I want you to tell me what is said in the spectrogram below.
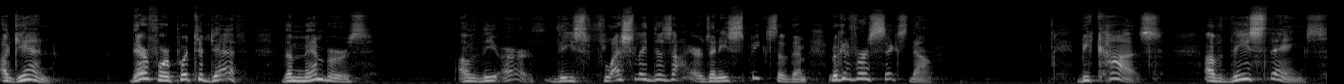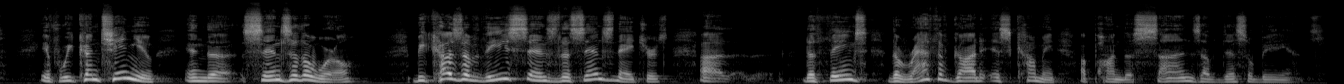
again, therefore, put to death the members of the earth, these fleshly desires. And he speaks of them. Look at verse 6 now. Because of these things, if we continue in the sins of the world, because of these sins, the sins natures, uh, the things, the wrath of God is coming upon the sons of disobedience.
